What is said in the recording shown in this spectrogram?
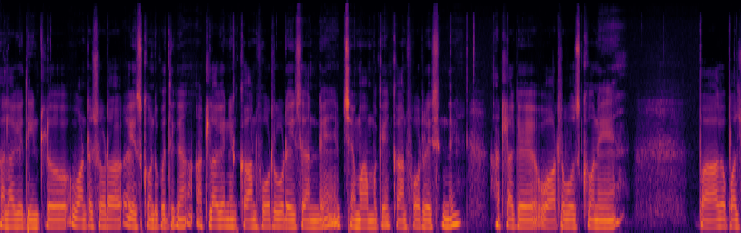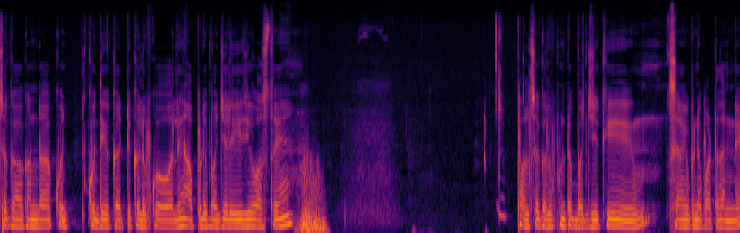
అలాగే దీంట్లో వంట సోడా వేసుకోండి కొద్దిగా. అట్లాగే నేను కార్న్ పౌడర్ కూడా వేసానండి. అండి మా అమ్మకి. కార్న్ పౌడర్ వేసింది. అట్లాగే వాటర్ పోసుకొని బాగా పలచగా కాకుండా కొద్దిగా గట్టి కలుపుకోవాలి. అప్పుడే బజ్జీలు ఈజీగా వస్తాయి. పలచ కలుపుకుంటే బజ్జీకి శనగపిండి పట్టదండి.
